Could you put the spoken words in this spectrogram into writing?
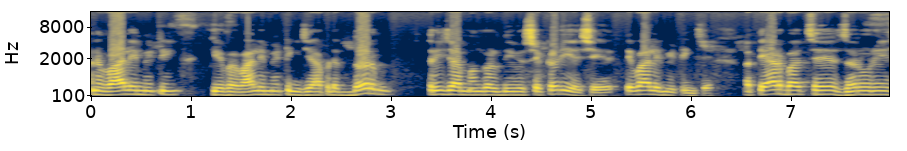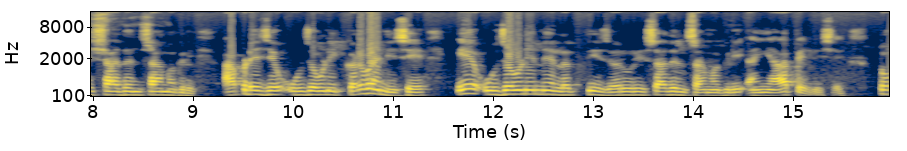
અને વાલી મીટિંગ કે વાલી મીટિંગ જે આપણે દર ત્રીજા મંગળ દિવસે કરીએ છીએ, તે વાલી મીટિંગ છે. ત્યારબાદ છે જરૂરી સાધન સામગ્રી. આપણે જે ઉજવણી કરવાની છે, એ ઉજવણીને લગતી જરૂરી સાધન સામગ્રી અહીંયા આપેલી છે. તો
